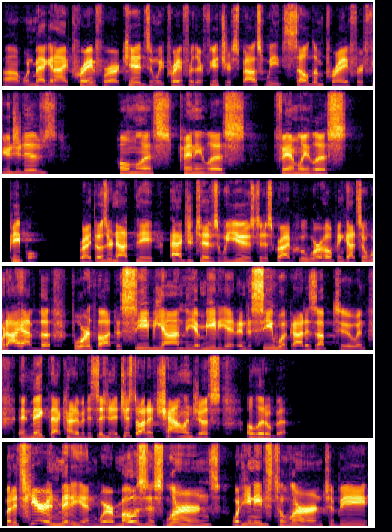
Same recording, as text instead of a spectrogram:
Uh, when Meg and I pray for our kids and we pray for their future spouse, we seldom pray for fugitives, homeless, penniless, familyless people, right? Those are not the adjectives we use to describe who we're hoping God. So, would I have the forethought to see beyond the immediate and to see what God is up to and, and make that kind of a decision? It just ought to challenge us a little bit. But it's here in Midian where Moses learns what he needs to learn to be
